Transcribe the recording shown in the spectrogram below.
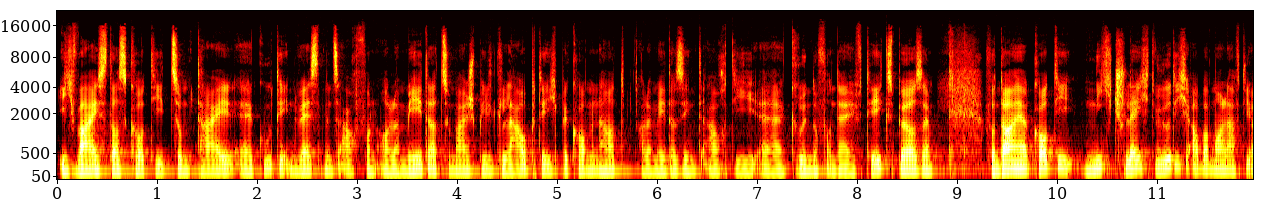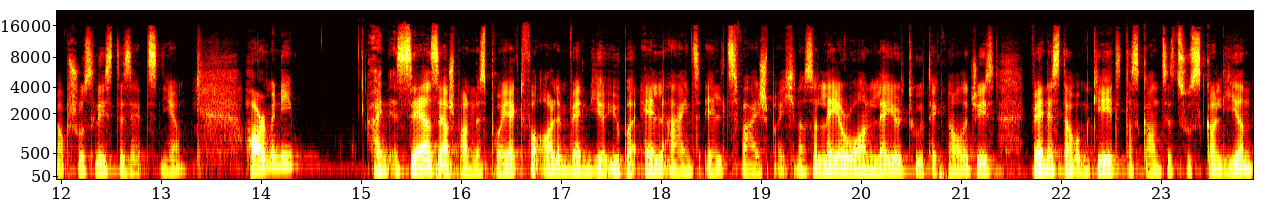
Ich weiß, dass Cotti zum Teil äh, gute Investments auch von Alameda zum Beispiel glaubte ich bekommen hat. Alameda sind auch die äh, Gründer von der FTX-Börse. Von daher Cotti nicht schlecht, würde ich aber mal auf die Abschlussliste setzen. Ja. Harmony ein sehr, sehr spannendes Projekt, vor allem wenn wir über L1, L2 sprechen, also Layer 1, Layer 2 Technologies, wenn es darum geht, das Ganze zu skalieren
